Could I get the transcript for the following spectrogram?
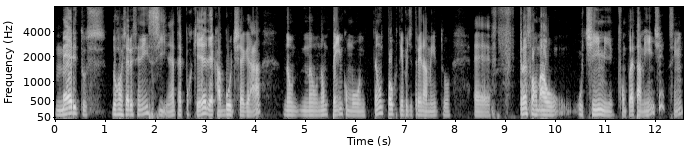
méritos do Rogério Senna em si, né? Até porque ele acabou de chegar, não, não, não tem como em tão pouco tempo de treinamento é, transformar o, o, time completamente, sim.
